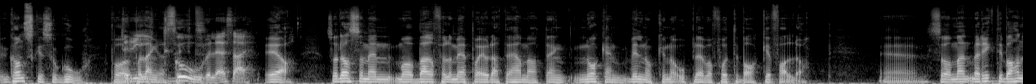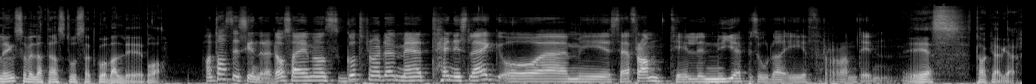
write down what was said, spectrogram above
ganske så god på, på lengre sikt. Dritgod, vil jeg si. Ja. Så det som en må bare følge med på, er jo dette her med at en, noen vil nok kunne oppleve å få tilbakefall, da. Eh, så, men med riktig behandling så vil dette her stort sett gå veldig bra. Fantastisk, Indre. Da sier vi oss godt fornøyde med tennislegg, og vi ser fram til nye episoder i framtiden. Yes. Takk, Edgeir.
